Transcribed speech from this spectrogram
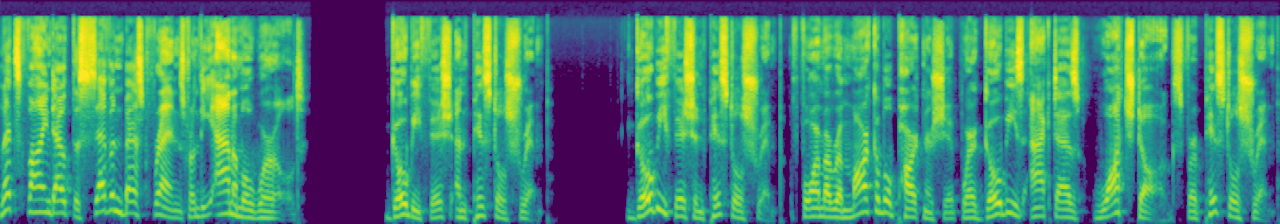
Let's find out the seven best friends from the animal world. Goby fish and pistol shrimp. Goby fish and pistol shrimp form a remarkable partnership where gobies act as watchdogs for pistol shrimp,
